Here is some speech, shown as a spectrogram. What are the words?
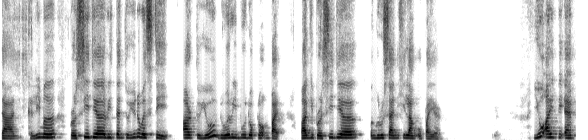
Dan kelima, prosedur return to university R2U 2024 bagi prosedur pengurusan hilang upaya. UiTM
